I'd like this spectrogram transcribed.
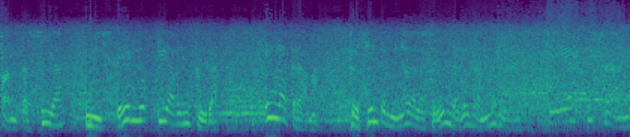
fantasía, misterio y aventura. En la trama, recién terminada la Segunda Guerra Mundial, Claire y Frank,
